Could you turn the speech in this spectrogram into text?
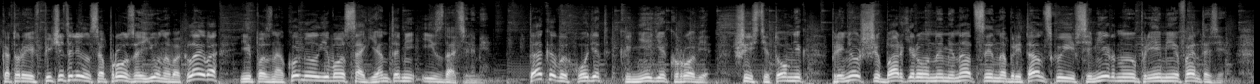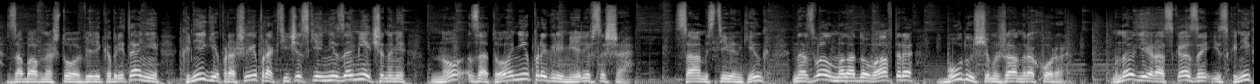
который впечатлился прозой юного Клайва и познакомил его с агентами и издателями. Так и выходят «Книги крови» — шеститомник, принесший Баркеру номинации на британскую и всемирную премию фэнтези. Забавно, что в Великобритании книги прошли практически незамеченными, но зато они прогремели в США. Сам Стивен Кинг назвал молодого автора будущим жанра хоррор — Многие рассказы из книг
